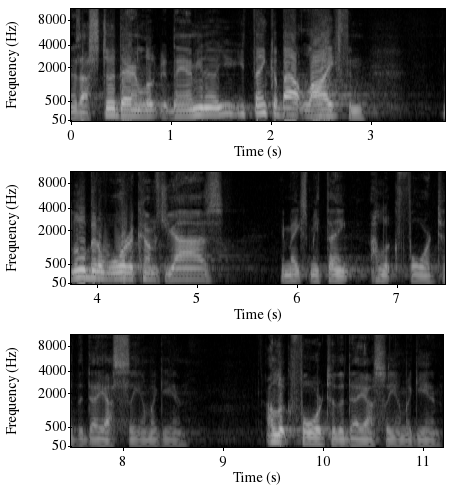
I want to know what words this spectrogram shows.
And as I stood there and looked at them, you know, you, you think about life, and a little bit of water comes to your eyes. It makes me think, I look forward to the day I see them again. I look forward to the day I see them again.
